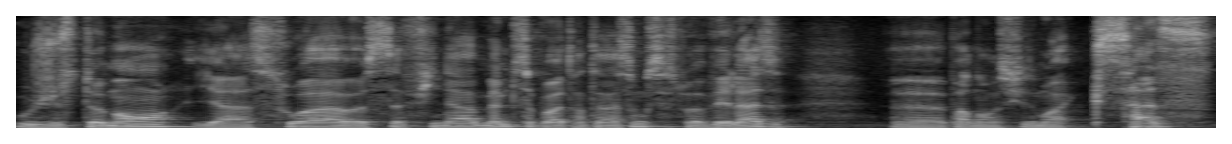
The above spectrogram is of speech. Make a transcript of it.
où justement il y a soit euh, Safina, même ça pourrait être intéressant que ce soit Velaz, euh, pardon excuse-moi, Xaz,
